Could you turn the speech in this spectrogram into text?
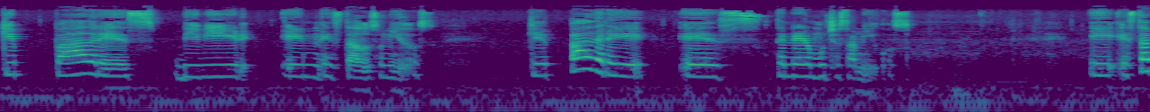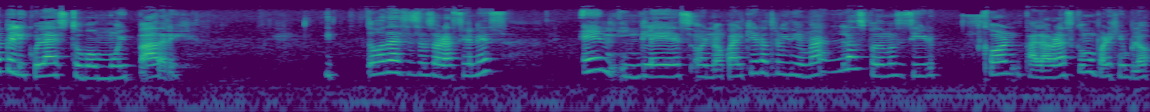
qué padre es vivir en Estados Unidos, qué padre es tener muchos amigos. Esta película estuvo muy padre y todas esas oraciones en inglés o en cualquier otro idioma las podemos decir con palabras como por ejemplo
